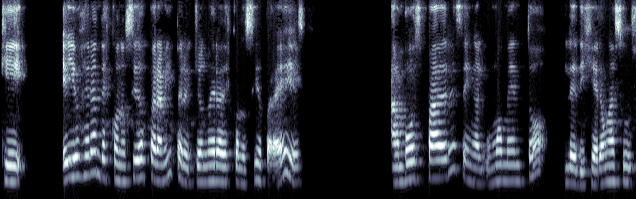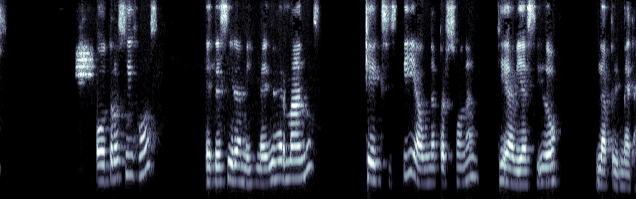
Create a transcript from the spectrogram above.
que ellos eran desconocidos para mí, pero yo no era desconocido para ellos. Ambos padres en algún momento le dijeron a sus otros hijos, es decir, a mis medios hermanos, que existía una persona que había sido la primera.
